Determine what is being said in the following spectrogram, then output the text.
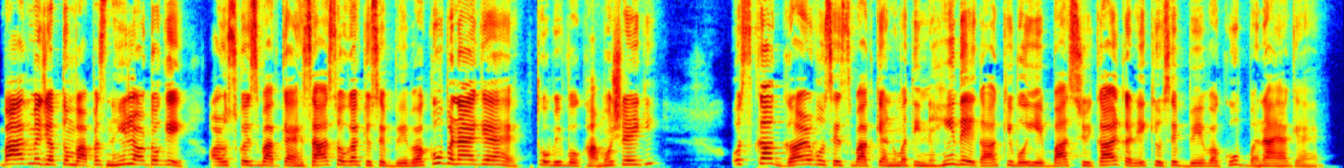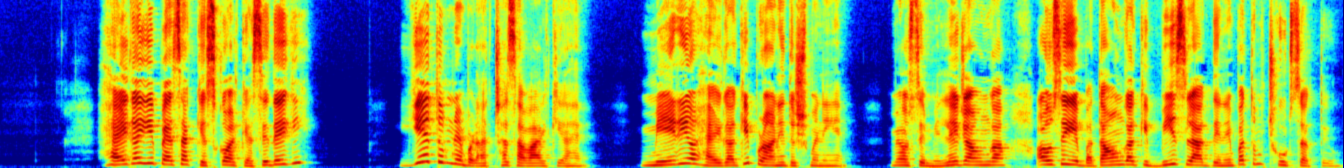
बाद में जब तुम वापस नहीं लौटोगे और उसको इस बात का एहसास होगा कि उसे बेवकूफ़ बनाया गया है तो भी वो खामोश रहेगी। उसका गर्व उसे इस बात की अनुमति नहीं देगा कि वो ये बात स्वीकार करे कि उसे बेवकूफ़ बनाया गया है। हैगा, ये पैसा किसको और कैसे देगी? ये तुमने बड़ा अच्छा सवाल किया है। मेरी और हैगा की पुरानी दुश्मनी है। मैं उससे मिलने जाऊँगा और उसे ये बताऊँगा कि बीस लाख देने पर तुम छूट सकते हो।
